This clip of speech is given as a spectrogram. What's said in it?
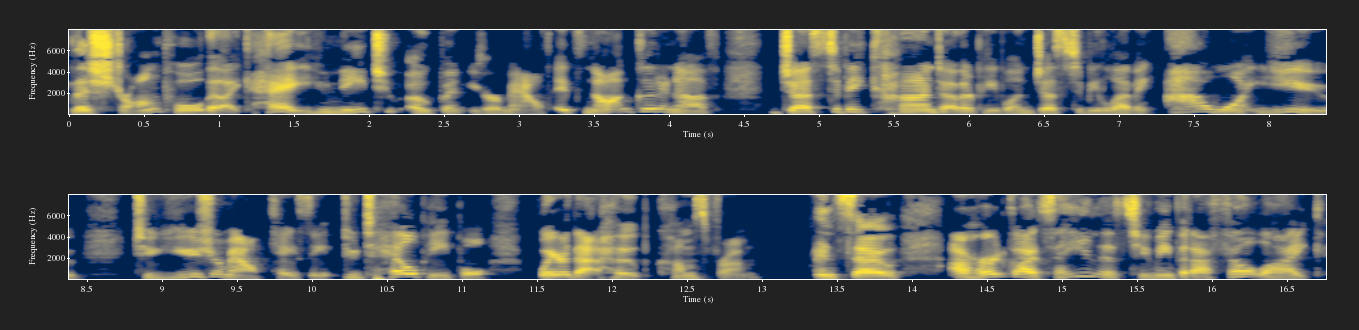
this strong pull that like, hey, you need to open your mouth. It's not good enough just to be kind to other people and just to be loving. I want you to use your mouth, Casey, to tell people where that hope comes from. And so I heard God saying this to me, but I felt like,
